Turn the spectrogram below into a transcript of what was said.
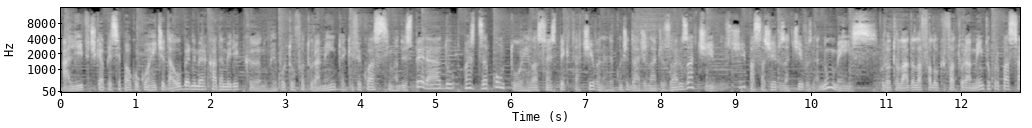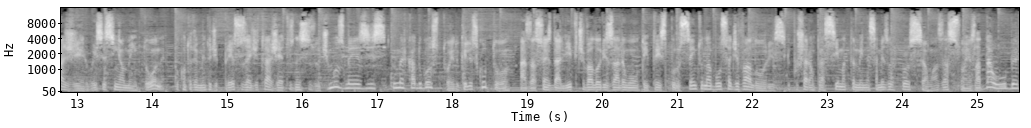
A Lyft, que é a principal concorrente da Uber no mercado americano, reportou faturamento que ficou acima do esperado, mas desapontou em relação à expectativa né, da quantidade lá de usuários ativos, de passageiros ativos né, no mês. Por outro lado, ela falou que o faturamento para o passageiro, esse sim aumentou, né? Por conta do aumento de preços aí de trajetos nesses últimos meses e o mercado gostou do que ele escutou. As ações da Lyft valorizaram ontem 3% na bolsa de valores e puxaram para cima também nessa mesma proporção as ações lá da Uber,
